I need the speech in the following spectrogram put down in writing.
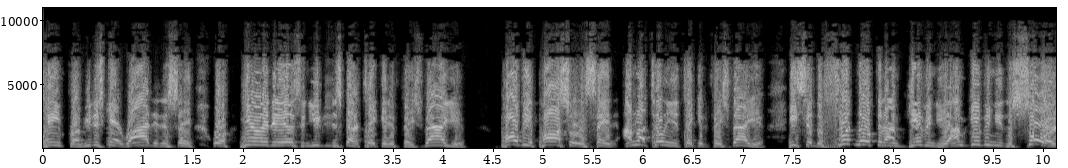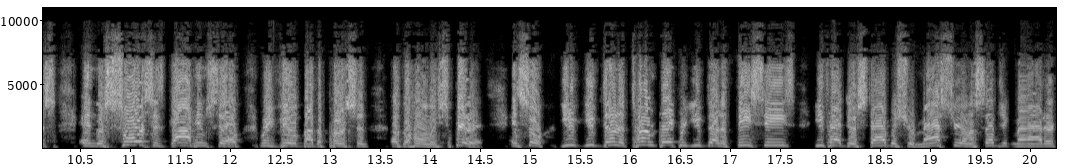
came from. You just can't write it and say, well, here it is, and you just got to take it at face value. Paul the apostle is saying, I'm not telling you to take it at face value. He said, the footnote that I'm giving you, I'm giving you the source, and the source is God himself revealed by the person of the Holy Spirit. And so you, you've done a term paper, you've done a thesis, you've had to establish your mastery on a subject matter,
